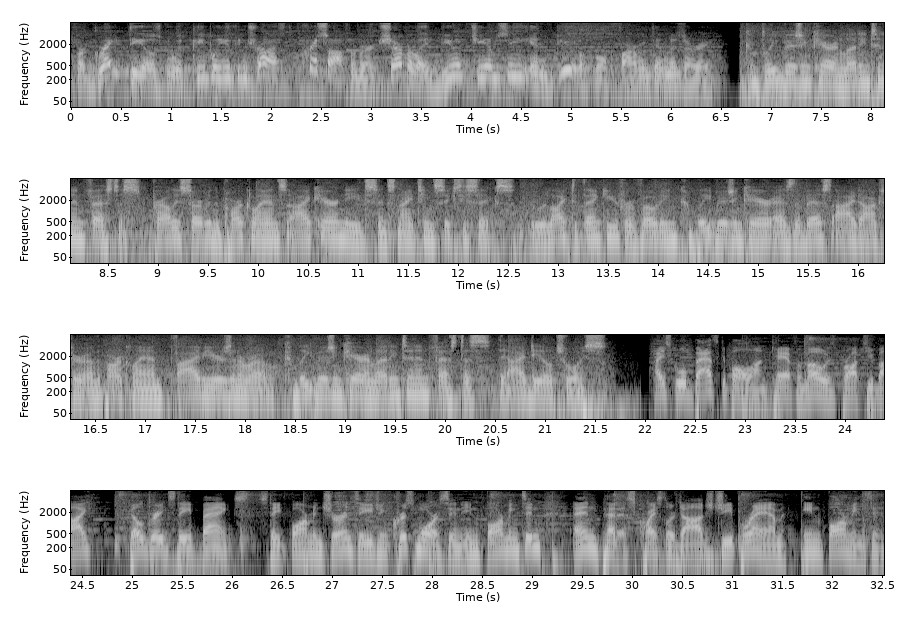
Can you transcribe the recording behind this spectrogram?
For great deals with people you can trust, Chris Auffenberg Chevrolet Buick GMC in beautiful Farmington, Missouri. Complete Vision Care in Leadington and Festus, proudly serving the Parkland's eye care needs since 1966. We would like to thank you for voting Complete Vision Care as the best eye doctor of the Parkland five years in a row. Complete Vision Care in Leadington and Festus, the ideal choice. High school basketball on KFMO is brought to you by Belgrade State Banks, State Farm Insurance agent Chris Morrison in Farmington, and Pettis Chrysler Dodge Jeep Ram in Farmington.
